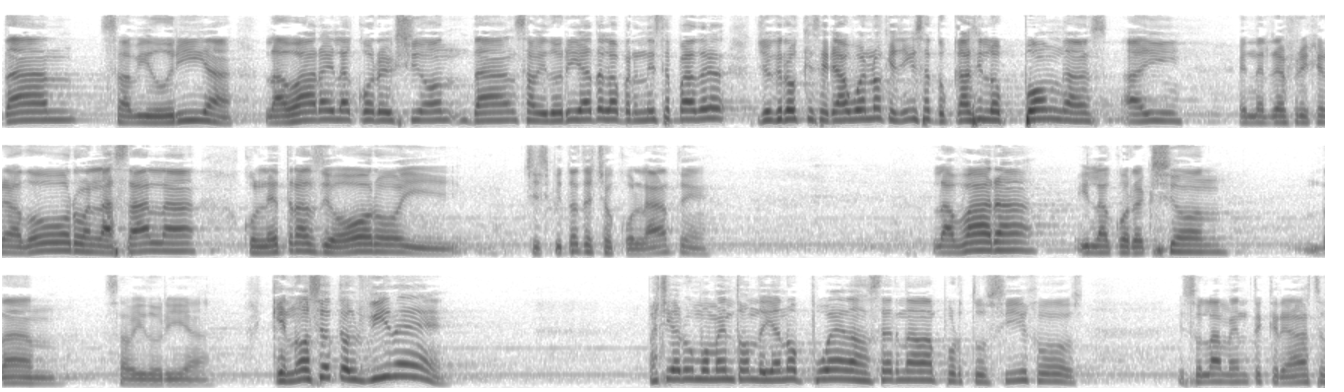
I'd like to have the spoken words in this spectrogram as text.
dan sabiduría. La vara y la corrección dan sabiduría. ¿Te lo aprendiste, Padre? Yo creo que sería bueno que llegues a tu casa y lo pongas ahí en el refrigerador o en la sala con letras de oro y chispitas de chocolate. La vara y la corrección dan sabiduría. Que no se te olvide. Va a llegar un momento donde ya no puedas hacer nada por tus hijos y solamente creaste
